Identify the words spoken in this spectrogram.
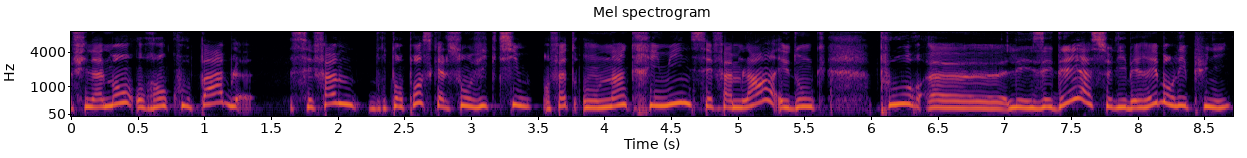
finalement on rend coupable ces femmes dont on pense qu'elles sont victimes. En fait, on incrimine ces femmes-là et donc pour euh, les aider à se libérer, ben, on les punit.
